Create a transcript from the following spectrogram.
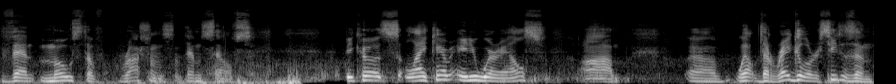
than most of Russians themselves. Because like anywhere else, um, uh, well, the regular citizen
